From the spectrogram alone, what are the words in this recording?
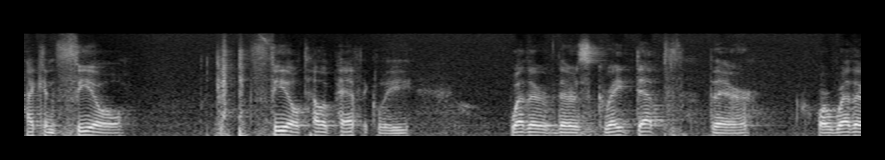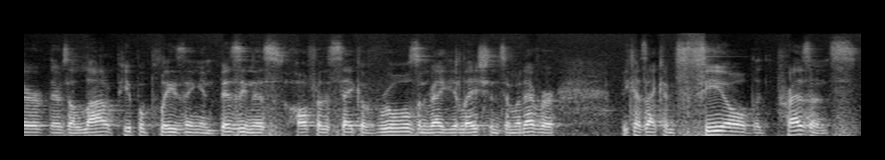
I can feel, feel telepathically whether there's great depth there, or whether there's a lot of people pleasing and busyness, all for the sake of rules and regulations and whatever, because I can feel the presence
